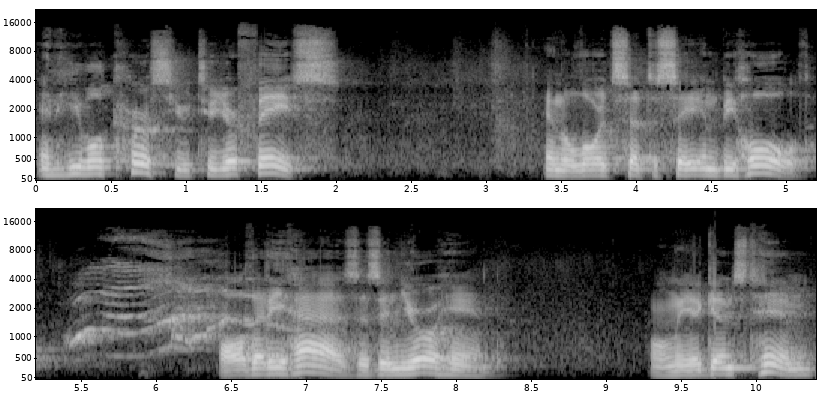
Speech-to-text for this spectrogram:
and he will curse you to your face. And the Lord said to Satan, Behold, all that he has is in your hand. Only against him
